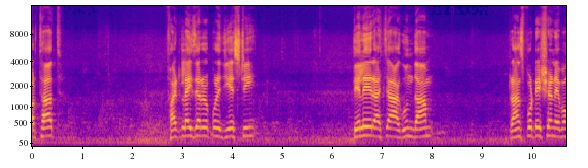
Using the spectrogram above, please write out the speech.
অর্থাৎ ফার্টিলাইজারের উপরে জিএসটি তেলের একটা আগুন দাম ট্রান্সপোর্টেশন এবং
